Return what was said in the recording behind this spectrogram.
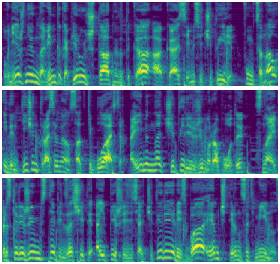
Внешне новинка копирует штатный ДТК AK-74. Функционал идентичен трассерной насадке Blaster, а именно 4 режима работы, снайперский режим, степень защиты IP64, резьба M14-,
